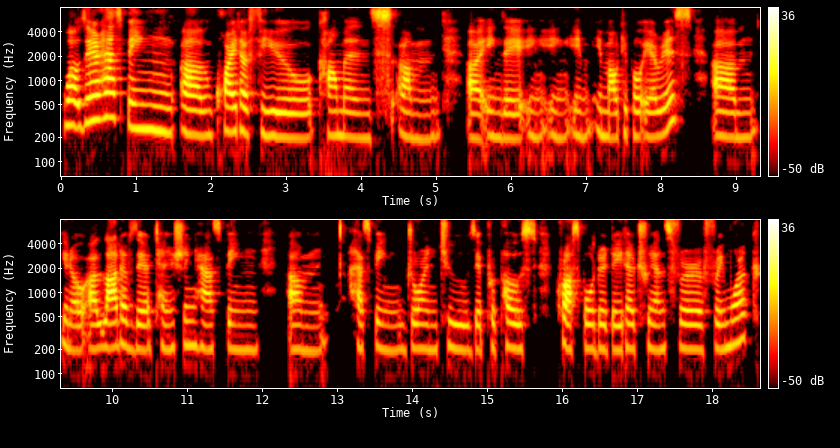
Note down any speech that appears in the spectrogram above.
Well, there has been um, quite a few comments um, uh, in the in, in, in, in multiple areas. Um, you know, a lot of the attention has been um, has been drawn to the proposed cross-border data transfer framework.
